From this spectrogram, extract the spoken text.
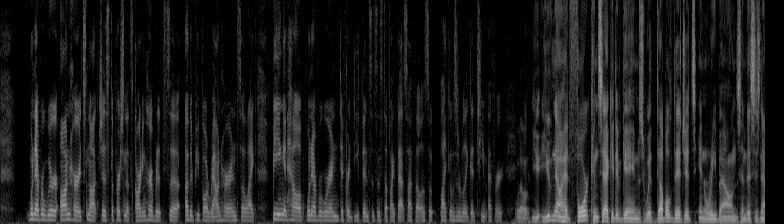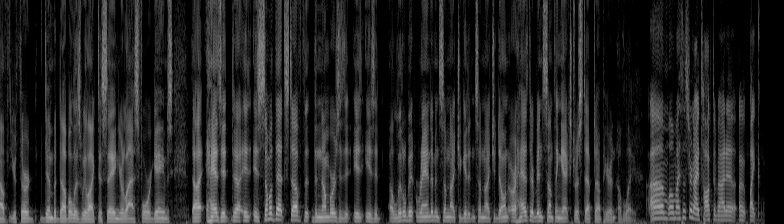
whenever we're on her, it's not just the person that's guarding her, but it's the other people around her. And so, like, being in help whenever we're in different defenses and stuff like that. So I felt it was like it was a really good team effort. Well, you, have now had four consecutive games with double digits in rebounds, and this is now your third Dimba double, as we like to say, in your last four games. Uh, has it uh, is, is, some of that stuff the, the numbers is it is, is it a little bit random and some nights you get it and some nights you don't or has there been something extra stepped up here of late um, well, my sister and I talked about it uh, like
